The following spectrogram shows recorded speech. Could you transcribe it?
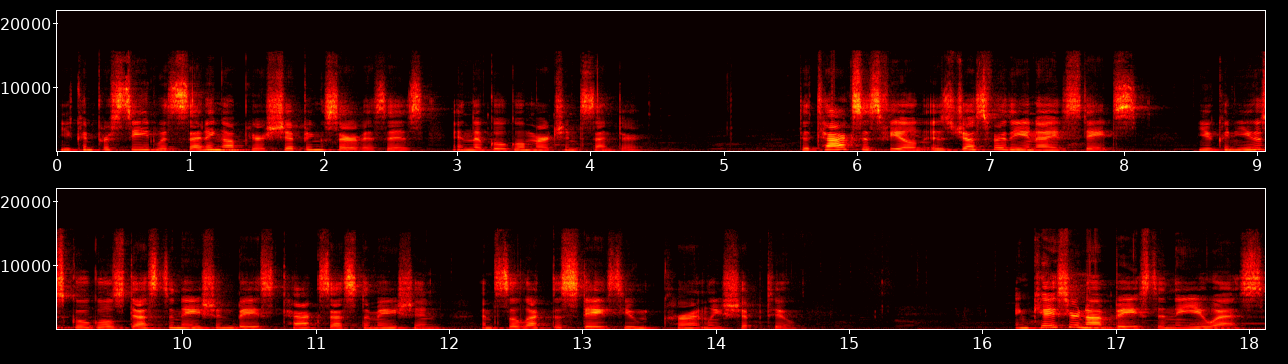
you can proceed with setting up your shipping services in the Google Merchant Center. The taxes field is just for the United States, you can use Google's destination-based tax estimation and select the states you currently ship to. In case you're not based in the US,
